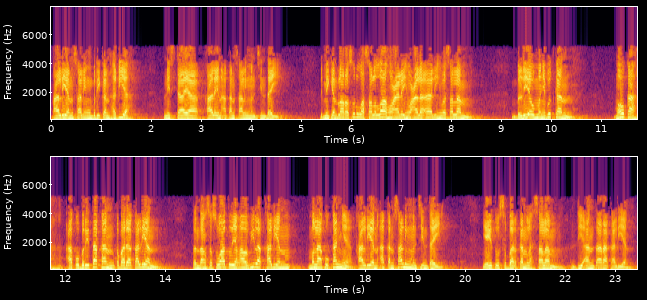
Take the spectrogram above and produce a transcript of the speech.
kalian saling memberikan hadiah, niscaya kalian akan saling mencintai. Demikian pula Rasulullah sallallahu alaihi wasallam beliau menyebutkan Maukah aku beritakan kepada kalian tentang sesuatu yang apabila kalian melakukannya kalian akan saling mencintai yaitu sebarkanlah salam di antara kalian.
